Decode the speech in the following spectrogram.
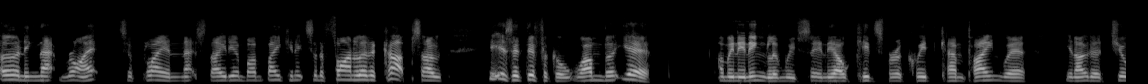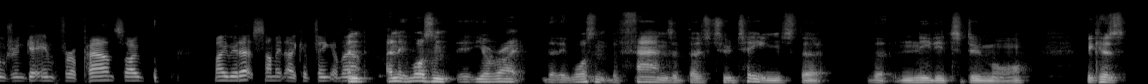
earning that right to play in that stadium by making it to the final of the cup. So it is a difficult one, but yeah, I mean in England we've seen the old kids for a quid campaign where you know the children get in for a pound. So maybe that's something they could think about. And, and it wasn't. You're right that it wasn't the fans of those two teams that that needed to do more because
